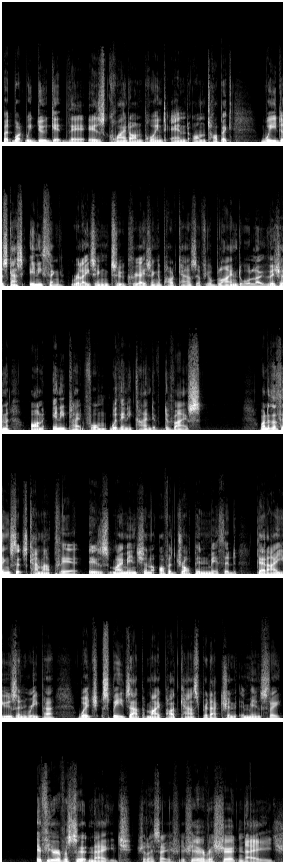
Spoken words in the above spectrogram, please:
but what we do get there is quite on point and on topic. We discuss anything relating to creating a podcast if you're blind or low vision on any platform with any kind of device. One of the things that's come up there is my mention of a drop in method that I use in Reaper, which speeds up my podcast production immensely if you're of a certain age, should I say, if you're of a certain age,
